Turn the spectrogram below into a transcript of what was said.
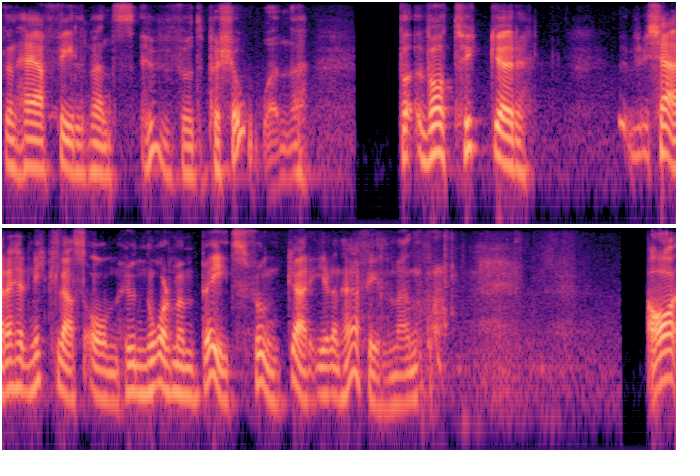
den här filmens huvudperson. V vad tycker kära herr Niklas om hur Norman Bates funkar i den här filmen? Ja,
